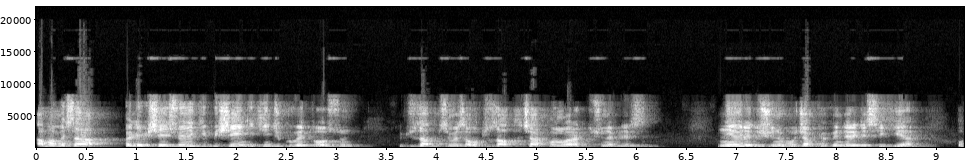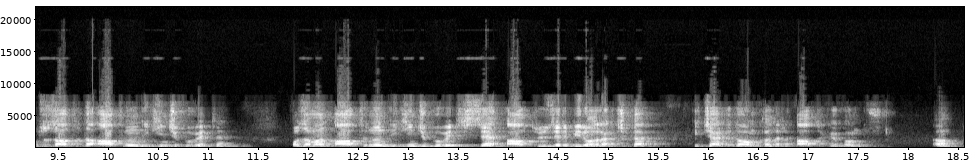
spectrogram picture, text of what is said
Ama mesela öyle bir şey söyle ki bir şeyin ikinci kuvveti olsun. 360'ı mesela 36 çarpı 10 olarak düşünebilirsin. Niye öyle düşündüm? Hocam kökün derecesi 2 ya. 36'da 6'nın ikinci kuvveti. O zaman 6'nın ikinci kuvveti ise 6 üzeri 1 olarak çıkar. İçeride de 10 kalır. 6 kök 10'dur. Tamam.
